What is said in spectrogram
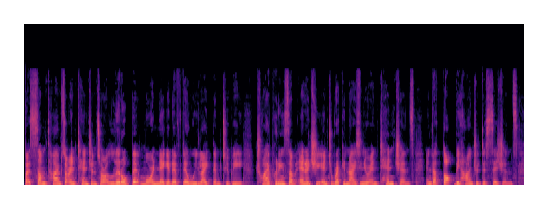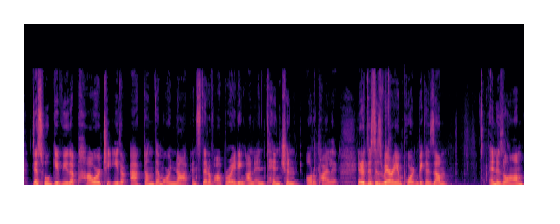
But sometimes our intentions are a little bit more negative than we like them to be. Try putting some energy into recognizing your intentions and the thought behind your decisions. This will give you the power to either act on them or not instead of operating on intention autopilot. You know, this is very important because um in Islam,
